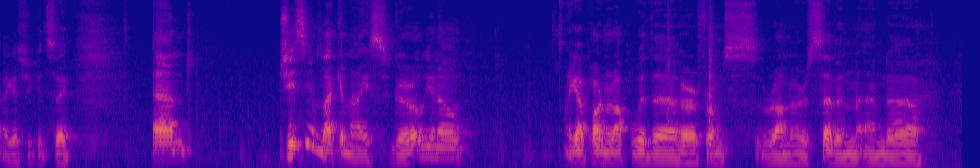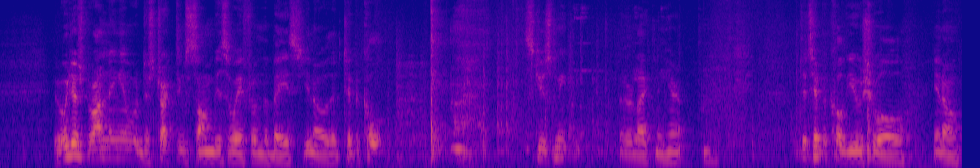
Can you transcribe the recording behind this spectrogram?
I guess you could say. And she seemed like a nice girl, you know. I got partnered up with uh, her from Runner 7, and uh, we were just running and we were distracting zombies away from the base. You know, the typical. Excuse me, better lightning here. The typical, usual, you know,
